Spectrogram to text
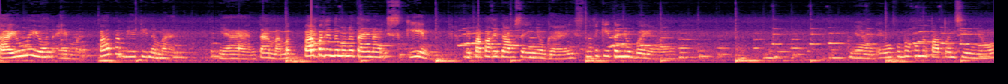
Tayo ngayon ay magpapa-beauty naman. Yan, tama. Magpapaganda muna tayo ng skin. May papakita ako sa inyo guys. Nakikita nyo ba yan? Yan. Ewan ko ba kung napapansin nyo?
